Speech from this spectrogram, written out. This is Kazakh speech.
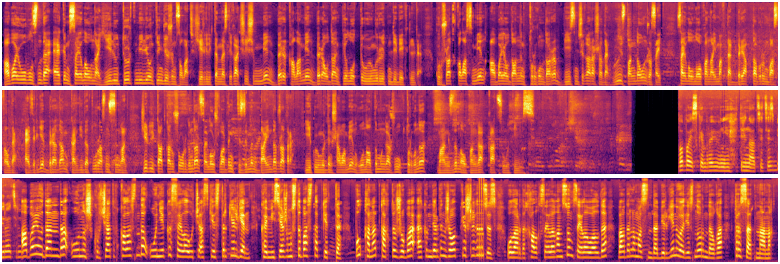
Абай облысында әкім сайлауына 54 миллион теңге жұмсалады. Жергілікті мәслихат шешімімен бір қала мен бір аудан пилотты өңір ретінде бекітілді. Куршатов қаласы мен Абай ауданының тұрғындары 5 қарашада өз таңдауын жасайды. Сайлау науқаны аймақта бір апта бұрын басталды. Әзірге бір адам кандидатурасын ұсынған. Жергілікті атқарушы органдар сайлаушылардың тізімін дайындап жатыр. Екі өңірдің шамамен 16 мыңға жуық тұрғыны маңызды науқанға қатысуы тиіс. В районе 13 избирателей. Абай ауданында 13, Курчатов қаласында 12 сайлау учаскесі тіркелген. Комиссия жұмысты бастап кетті. Бұл қанат қақты жоба әкімдердің жауапкершілігін сөз. Оларды халық сайлаған соң сайлау алды бағдарламасында берген уәдесін орындауға тырысатыны анық.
